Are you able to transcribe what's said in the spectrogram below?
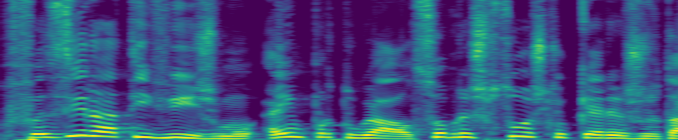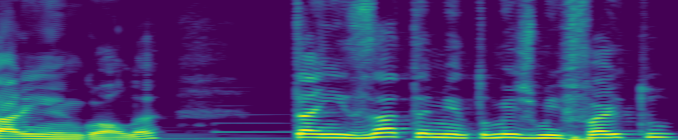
fazer ativismo em Portugal sobre as pessoas que eu quero ajudar em Angola tem exatamente o mesmo efeito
